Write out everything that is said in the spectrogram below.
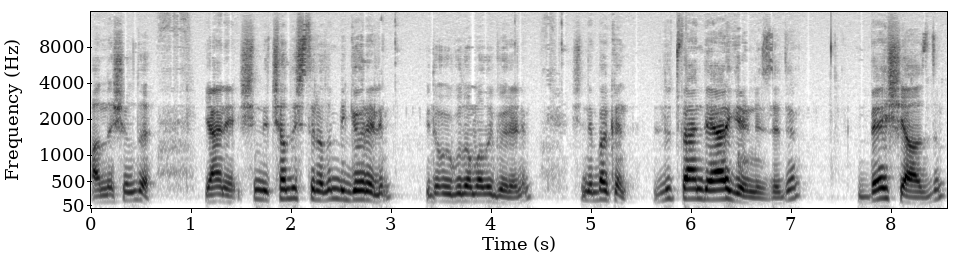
Anlaşıldı. Yani şimdi çalıştıralım bir görelim. Bir de uygulamalı görelim. Şimdi bakın lütfen değer giriniz dedim. 5 yazdım.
